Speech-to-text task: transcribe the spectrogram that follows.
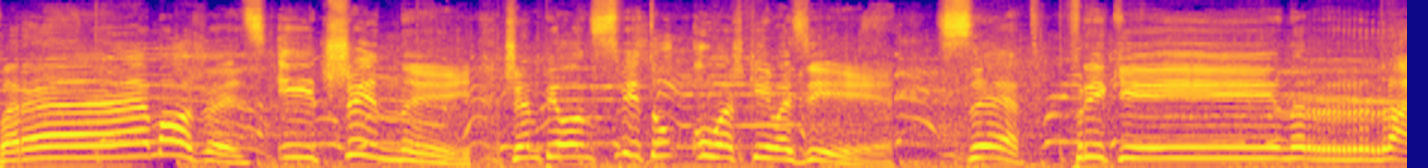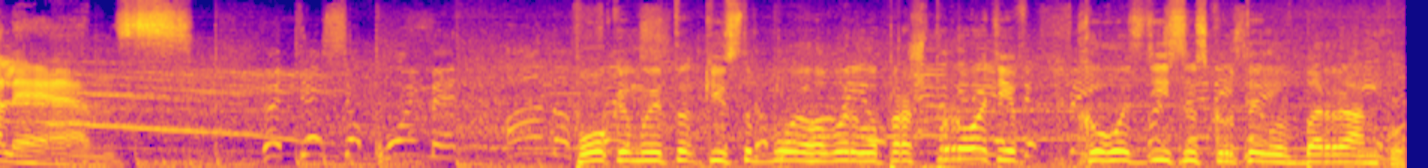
Переможець і чинний чемпіон світу у важкій вазі. Сет Фрікін Раленс. Поки ми таки з тобою говорили про шпротів, когось дійсно скрутили в баранку.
